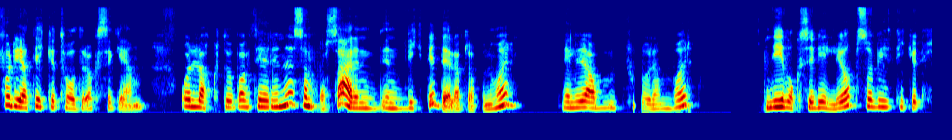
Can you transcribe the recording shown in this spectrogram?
Fordi at de ikke tåler oksygen. Og laktobakteriene, som også er en, en viktig del av kroppen vår, eller av floraen vår, de vokser villig opp, så vi fikk jo et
